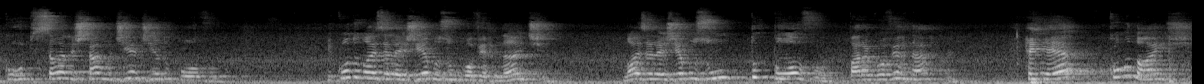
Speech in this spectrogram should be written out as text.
A corrupção ela está no dia a dia do povo. E quando nós elegemos um governante, nós elegemos um do povo para governar. Ele é como nós.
